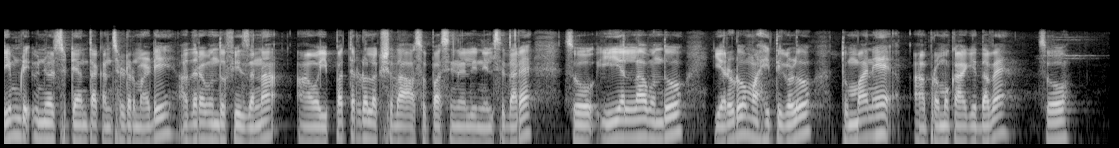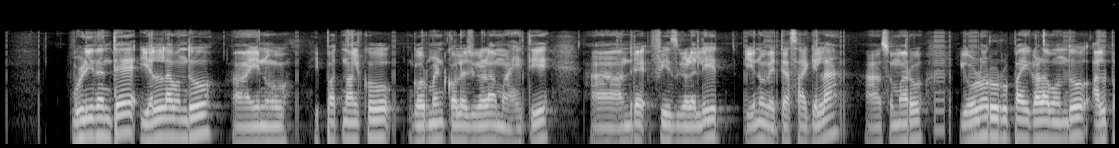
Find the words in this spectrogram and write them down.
ಡೀಮ್ಡ್ ಯೂನಿವರ್ಸಿಟಿ ಅಂತ ಕನ್ಸಿಡರ್ ಮಾಡಿ ಅದರ ಒಂದು ಫೀಸನ್ನು ಇಪ್ಪತ್ತೆರಡು ಲಕ್ಷದ ಆಸುಪಾಸಿನಲ್ಲಿ ನಿಲ್ಲಿಸಿದ್ದಾರೆ ಸೊ ಈ ಎಲ್ಲ ಒಂದು ಎರಡೂ ಮಾಹಿತಿಗಳು ತುಂಬಾ ಪ್ರಮುಖ ಆಗಿದ್ದಾವೆ. ಸೊ ಉಳಿದಂತೆ ಎಲ್ಲ ಒಂದು ಏನು ಇಪ್ಪತ್ನಾಲ್ಕು ಗೌರ್ಮೆಂಟ್ ಕಾಲೇಜ್ಗಳ ಮಾಹಿತಿ ಅಂದರೆ ಫೀಸ್ಗಳಲ್ಲಿ ಏನೂ ವ್ಯತ್ಯಾಸ ಆಗಿಲ್ಲ. ಸುಮಾರು ಏಳ್ನೂರು ರೂಪಾಯಿಗಳ ಒಂದು ಅಲ್ಪ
